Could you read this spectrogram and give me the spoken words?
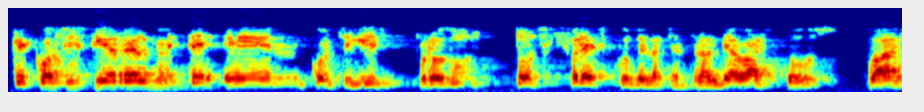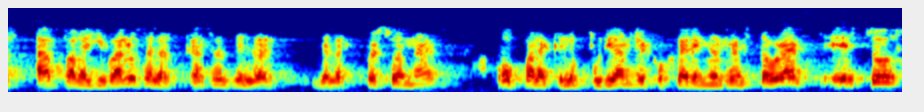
que consistía realmente en conseguir productos frescos de la central de abastos para, para llevarlos a las casas de las, de las personas o para que lo pudieran recoger en el restaurante. Esto es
